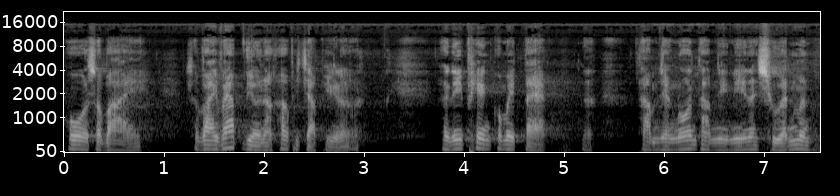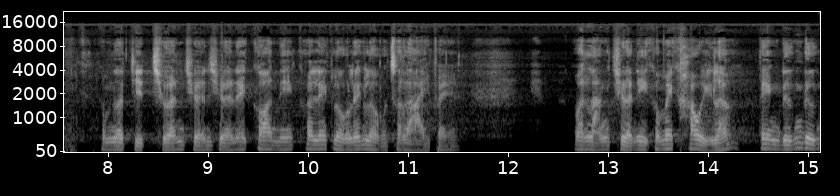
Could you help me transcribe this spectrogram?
โอ้สบาย สบายแวบเดียวนะเข้าไปจับอีกแล้วอันนี้เพ่งก็ไม่แตก ทำอย่างโน้นทำอย่างนี้นะเฉือนมันกำหนดจิตเฉือนเฉือนเฉือนไอ้ก้อนนี้ก็เล็กลงเล็กลงสลายไป วันหลังเฉือนอีกก็ไม่เข้าอีกแล้วเพ่งดึงดึง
